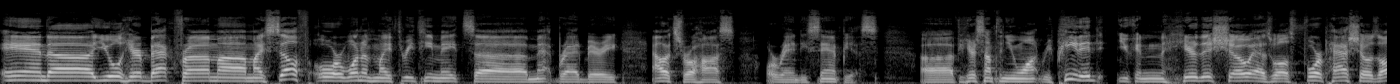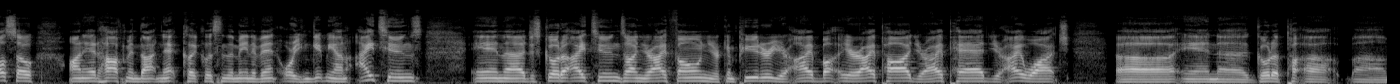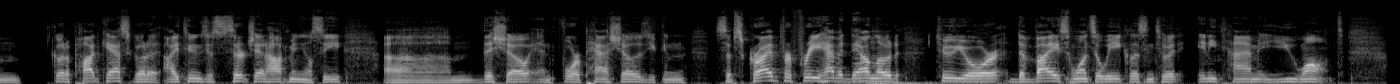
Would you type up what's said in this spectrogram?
And uh, you'll hear back from uh, myself or one of my three teammates, uh, Matt Bradbury, Alex Rojas, or Randy Sampius. Uh, if you hear something you want repeated, you can hear this show as well as four past shows also on edhoffman.net. Click listen to the main event, or you can get me on iTunes and uh, just go to iTunes on your iPhone, your computer, your, iPod, your iPod, your iPad, your iWatch, uh, and uh, go to uh, um, go to podcasts, go to iTunes, just search Ed Hoffman. You'll see um, this show and four past shows. You can subscribe for free, have it download to your device once a week. Listen to it anytime you want.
